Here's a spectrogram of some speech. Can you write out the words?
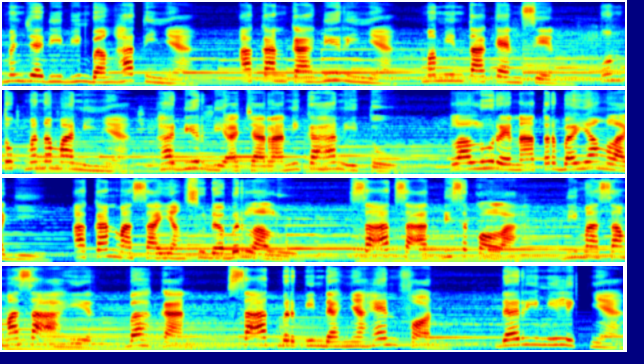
menjadi bimbang hatinya. Akankah dirinya, meminta Kenshin, untuk menemaninya, hadir di acara nikahan itu? Lalu Rena terbayang lagi, akan masa yang sudah berlalu. Saat-saat di sekolah, di masa-masa akhir, bahkan, saat berpindahnya handphone dari miliknya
